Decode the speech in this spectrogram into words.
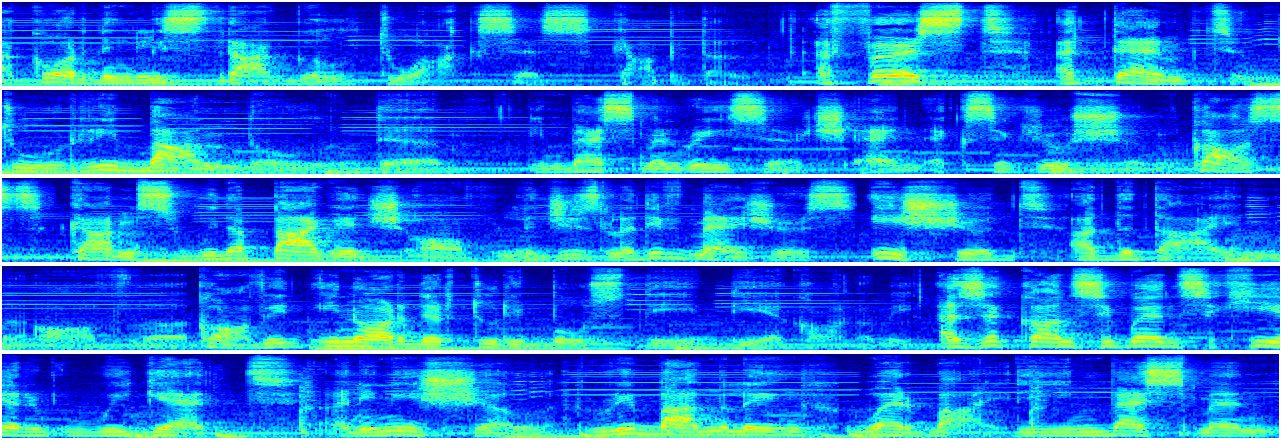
accordingly struggled to access capital. A first attempt to rebundle the investment research and execution costs comes with a package of legislative measures issued at the time of uh, COVID in order to reboost the, the economy. As a consequence, here we get an initial rebundling whereby the investment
